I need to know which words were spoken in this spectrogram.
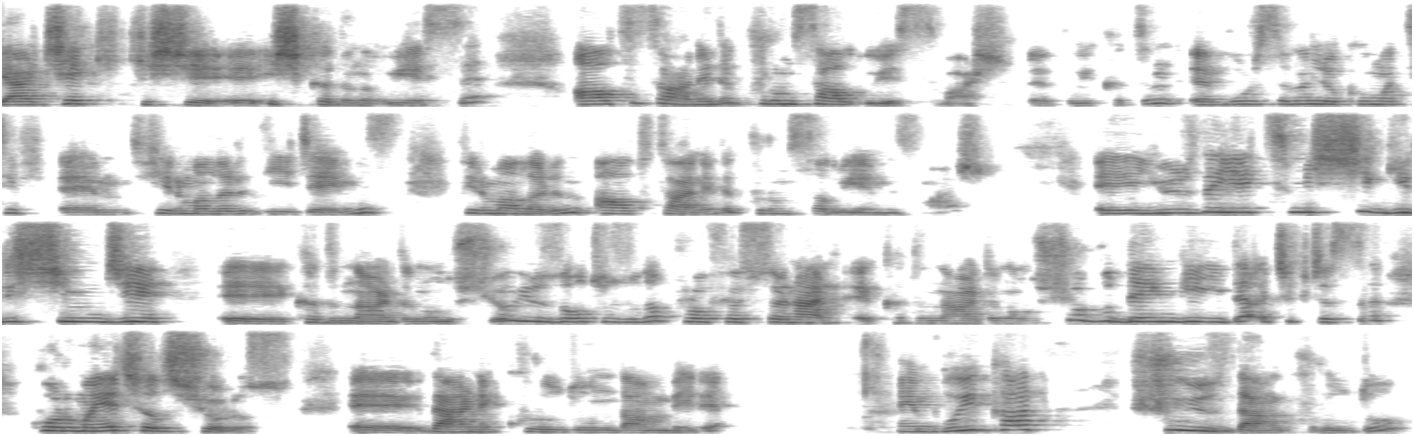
gerçek kişi, e, iş kadını üyesi. 6 tane de kurumsal üyesi var e, bu ikatın. E, Bursa'nın lokomotif firmaları diyeceğimiz firmaların 6 tane de kurumsal üyemiz var. %70'i girişimci kadınlardan oluşuyor. %30'u da profesyonel kadınlardan oluşuyor. Bu dengeyi de açıkçası korumaya çalışıyoruz dernek kurulduğundan beri. Bu ikat şu yüzden kuruldu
